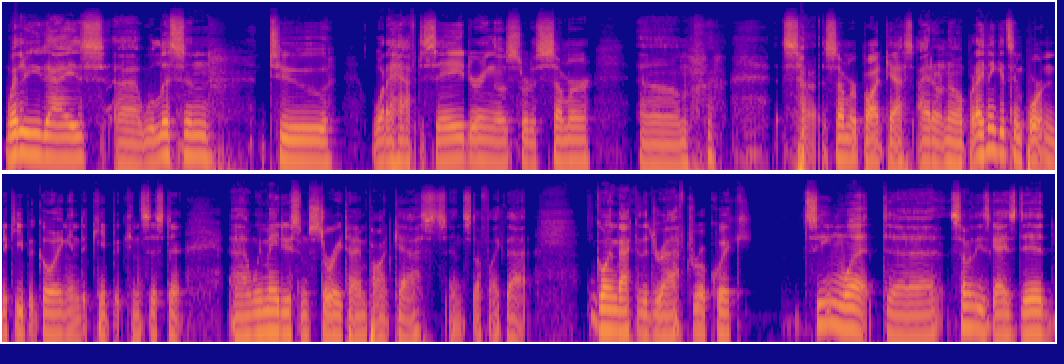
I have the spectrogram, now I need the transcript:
whether you guys uh, will listen to what I have to say during those sort of summer um, summer podcasts, I don't know, but I think it's important to keep it going and to keep it consistent uh, we may do some story time podcasts and stuff like that. Going back to the draft real quick, seeing what uh, some of these guys did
